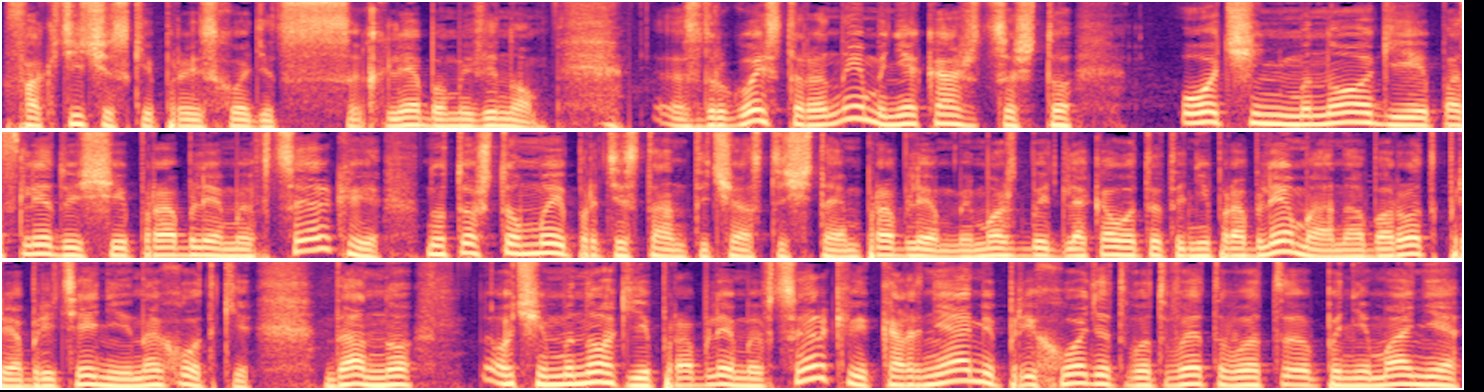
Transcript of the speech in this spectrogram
фактически происходит с хлебом и вином. С другой стороны, мне кажется, что очень многие последующие проблемы в церкви, ну то, что мы, протестанты, часто считаем проблемами, может быть, для кого-то это не проблема, а наоборот, приобретение и находки, да, но очень многие проблемы в церкви корнями приходят вот в это вот понимание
